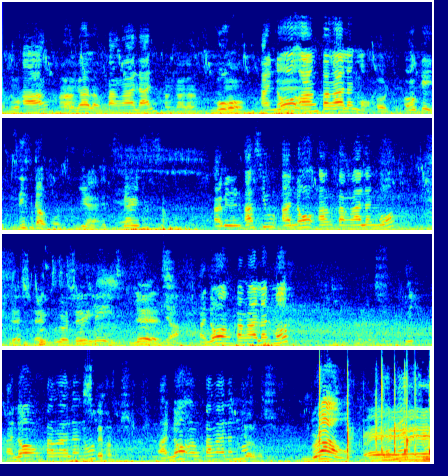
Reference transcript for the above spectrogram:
Ano? ang Ang Pangalan mo. pangalan pangalan mo? mo. Ano Yeah. ang pangalan mo? Okay. Okay. Difficult word. Yeah, it's very so- I will ask you, ano ang pangalan mo? Yes, and hmm? we are saying name. Yes. Yeah. Ano ang pangalan mo? Ano ang pangalan mo? Stefanos. Ano ang pangalan mo? Yorgos. Brown. The next.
